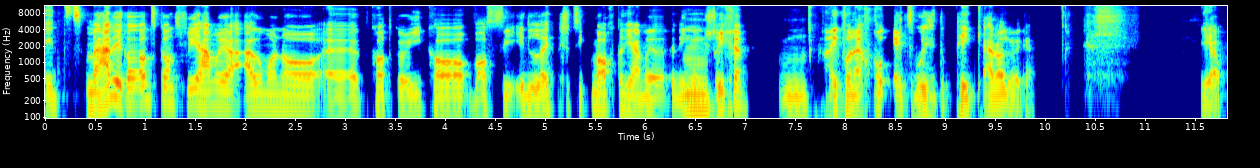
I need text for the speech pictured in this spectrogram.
jetzt, wir haben ja ganz, ganz früh haben wir ja auch mal noch äh, die Kategorie gehabt, was sie in letzter Zeit gemacht haben. Die haben wir ja dann irgendwie Mhm. gestrichen. Und ich fand, komm, jetzt muss ich den Pick auch noch schauen. Ja.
